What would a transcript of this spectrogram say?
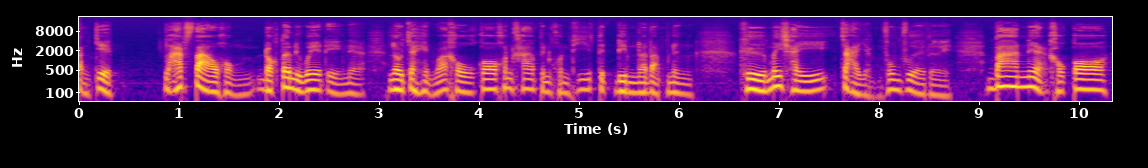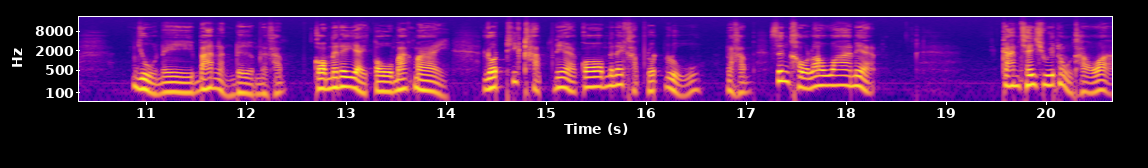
สังเกตไลฟ์สไตล์ของดร.นิเวศน์เองเนี่ย เราจะเห็นว่าเขาก็ค่อนข้างเป็นคนที่ติดดินระดับหนึ่ง คือไม่ใช้จ่ายอย่างฟุ่มเฟือยเลย บ้านเนี่ยเขาก็อยู่ในบ้านหลังเดิมนะครับ ก็ไม่ได้ใหญ่โตมากมาย รถที่ขับเนี่ยก็ไม่ได้ขับรถหรูนะครับ ซึ่งเขาเล่าว่าเนี่ยการใช้ชีวิตของเขาอะ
